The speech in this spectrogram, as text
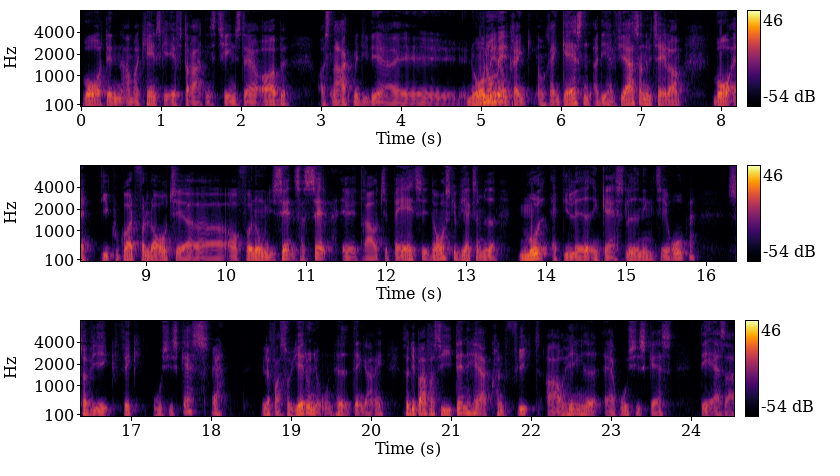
hvor den amerikanske efterretningstjeneste er oppe og snakke med de der øh, nordmænd, nordmænd. Omkring, omkring gassen, og de 70'erne, vi taler om, hvor at de kunne godt få lov til at, at få nogle licenser selv øh, draget tilbage til norske virksomheder, mod at de lavede en gasledning til Europa, så vi ikke fik russisk gas. Ja. Eller fra Sovjetunionen hed dengang. Ikke? Så det er bare for at sige, at den her konflikt og afhængighed af russisk gas, det er altså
